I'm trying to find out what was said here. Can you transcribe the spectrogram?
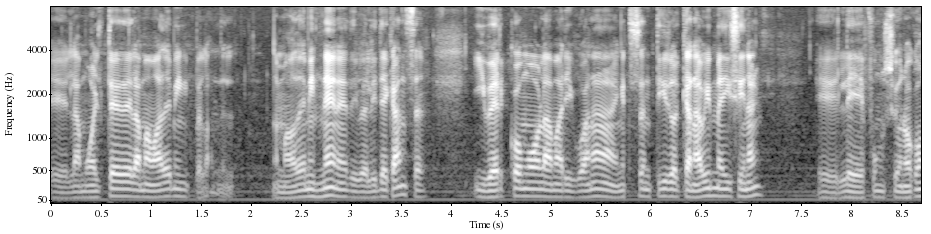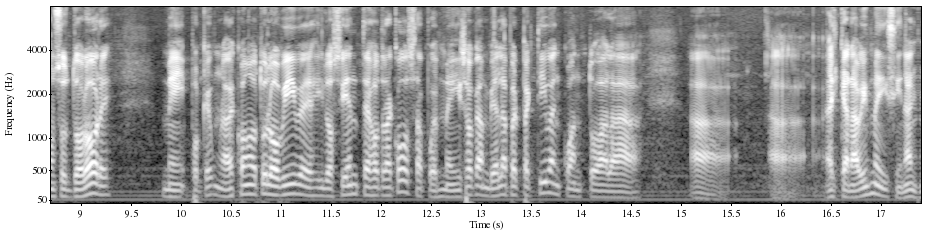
eh, la muerte de la mamá de mi, la mamá de mis nenes, de Ibelis de cáncer, y ver cómo la marihuana, en este sentido, el cannabis medicinal, eh, le funcionó con sus dolores, me, porque una vez cuando tú lo vives y lo sientes otra cosa, pues me hizo cambiar la perspectiva en cuanto a la a, al cannabis medicinal.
